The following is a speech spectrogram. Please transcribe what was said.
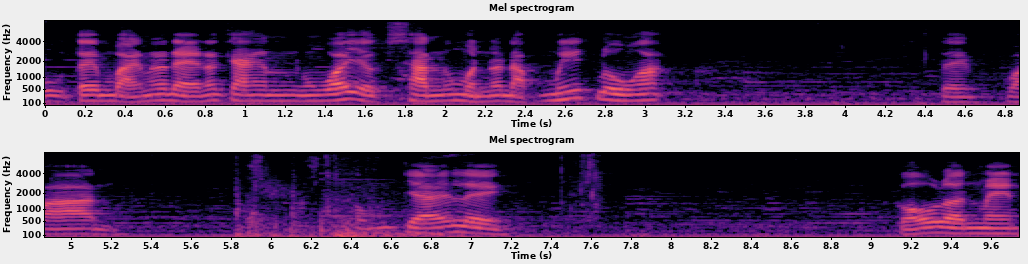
oh, tem bạn nó đè nó căng con quái vật xanh của mình nó đập miết luôn á. Tem fan. Khống chế liền. Cố lên men.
